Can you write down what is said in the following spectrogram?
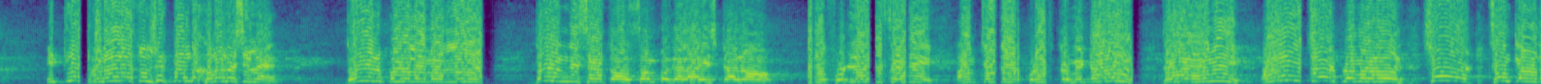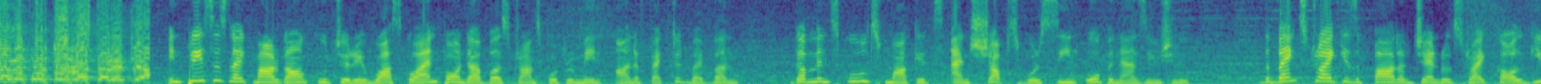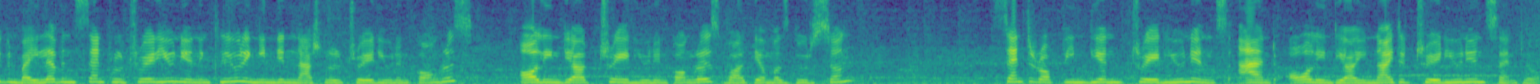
इतले घाणेर असू शकता आमकां खबर नाशिल्लें दोन पावलां मारला दोन दिसांचो संप केला इश्टानो आणि फुडल्या जर प्रश्न In places like Margaon, Curchorem, Vasco and Ponda, bus transport remained unaffected by Bandh. Government schools, markets and shops were seen open as usual. The bank strike is a part of general strike call given by 11 central trade union including Indian National Trade Union Congress, all India Trade Union Congress, Bharatiya Mazdoor Sangh, Center of Indian Trade Unions and All India United Trade Union Center.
